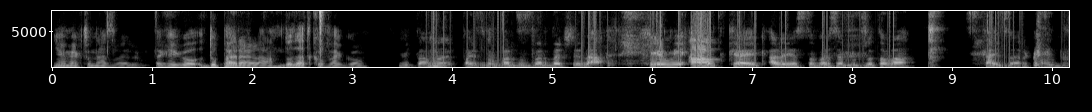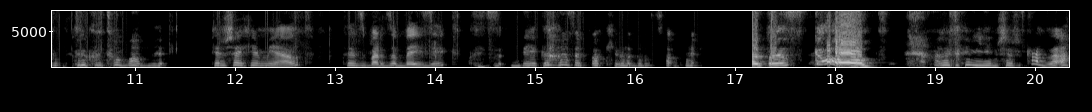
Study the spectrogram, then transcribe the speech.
nie wiem jak to nazwać, takiego duperela dodatkowego. Witamy Państwa bardzo serdecznie na Hear Me Out Cake, ale jest to wersja budżetowa z Kaiserką. Tylko to mamy. Pierwsza Hear Me Out to jest bardzo basic. To jest Diego z epoki. Ale to jest kot! Ale to mi nie przeszkadza.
